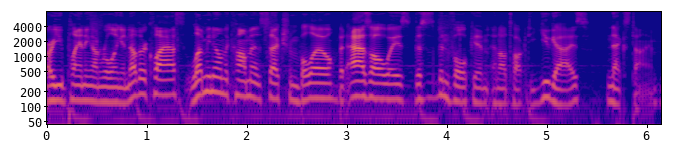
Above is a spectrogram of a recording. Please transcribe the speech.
Are you planning on rolling another class? Let me know in the comments section below. But as always, this has been Vulkan, and I'll talk to you guys next time.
